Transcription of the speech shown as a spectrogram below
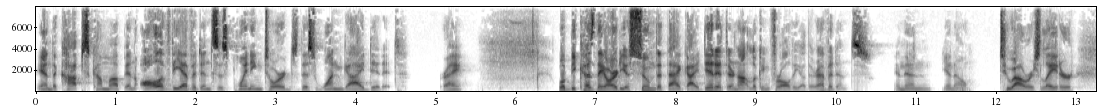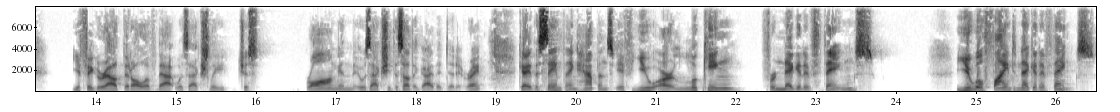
and the cops come up and all of the evidence is pointing towards this one guy did it, right? Well, because they already assumed that that guy did it, they're not looking for all the other evidence. And then, you know, two hours later, you figure out that all of that was actually just wrong and it was actually this other guy that did it, right? Okay, the same thing happens if you are looking for negative things, you will find negative things.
